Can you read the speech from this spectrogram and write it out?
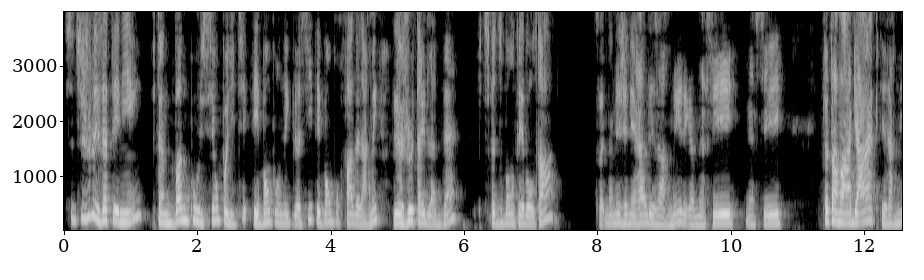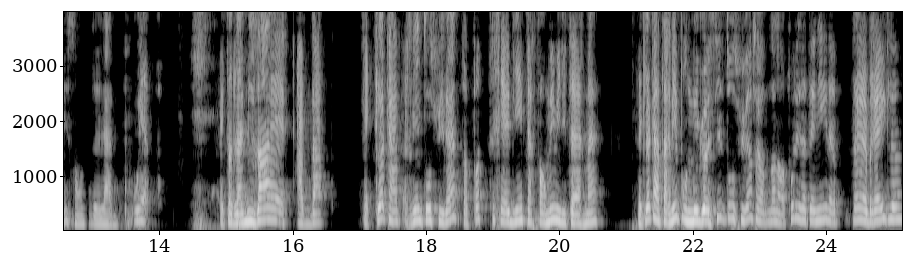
si tu joues les Athéniens, puis t'as une bonne position politique, t'es bon pour négocier, t'es bon pour faire de l'armée, le jeu t'aide là-dedans, puis tu fais du bon table tu vas être nommé général des armées, t'es comme merci, merci. Puis là, t'en vas en guerre, puis tes armées sont de la bouette. Fait que t'as de la misère à te. Fait que là, quand revient le tour suivant, t'as pas très bien performé militairement. Fait que là, quand tu reviens pour négocier le tour suivant, c'est comme, non, non, toi les Athéniens, là, t'as un break, là,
